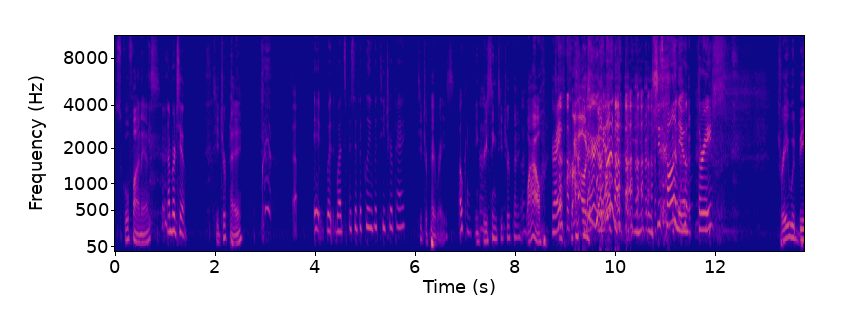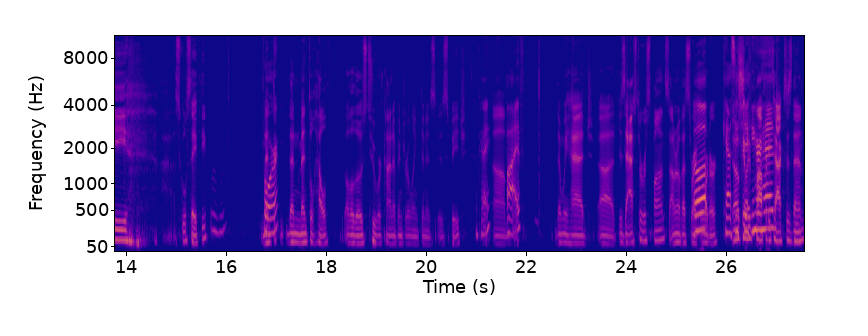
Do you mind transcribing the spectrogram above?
School finance, Number two. teacher pay, It, but what specifically with teacher pay? teacher pay raise, Okay. increasing teacher pay. Wow, Great. crowd. She's calling you. Three. Three would be uh, school safety. Four. Ment- then mental health, although those two were kind of interlinked in his, his speech. Okay. Um, Five. Then we had uh, disaster response. I don't know if that's the right Oh, order. Cassie's okay, shaking wait, her property head. taxes then.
